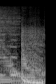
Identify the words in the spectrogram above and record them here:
you.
